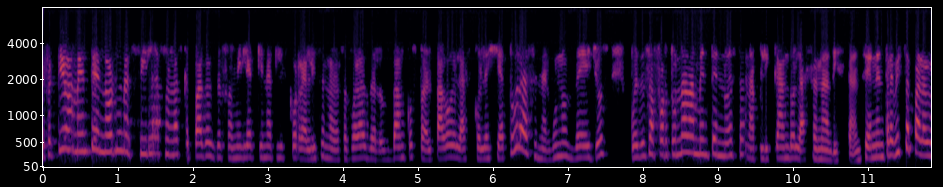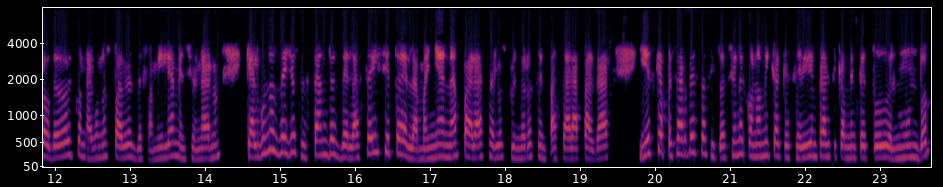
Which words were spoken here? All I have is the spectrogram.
Efectivamente, enormes filas son las que padres de familia aquí en Atlisco realizan a las afueras de los bancos para el pago de las colegiaturas. En algunos de ellos, pues desafortunadamente no están aplicando la sana distancia. En entrevista para lo de hoy con algunos padres de familia mencionaron que algunos de ellos están desde las 6, 7 de la mañana para ser los primeros en pasar a pagar. Y es que a pesar de esta situación económica que se vive en prácticamente todo el mundo,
